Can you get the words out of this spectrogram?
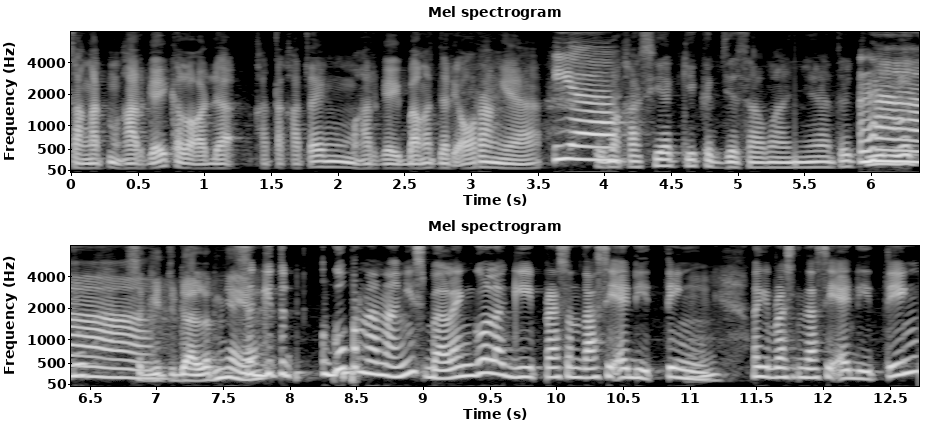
sangat menghargai kalau ada kata-kata yang menghargai banget dari orang ya. Iya. Terima kasih ya Ki kerjasamanya. Tuh, Nah. tuh segitu dalamnya ya. Segitu, gue pernah nangis baleng. Gue lagi presentasi editing, lagi presentasi editing.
